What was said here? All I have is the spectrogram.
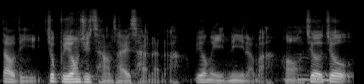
到底就不用去藏财产了啦，不用隐匿了嘛，哦，嗯。就就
